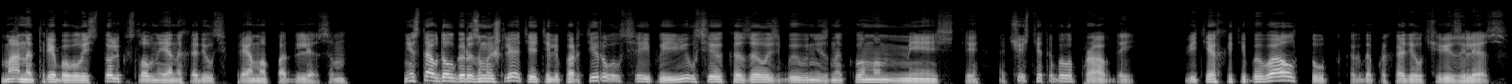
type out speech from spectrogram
Мана требовалась только, словно я находился прямо под лесом. Не став долго размышлять, я телепортировался и появился, казалось бы, в незнакомом месте. Отчасти это было правдой. Ведь я хоть и бывал тут, когда проходил через лес,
